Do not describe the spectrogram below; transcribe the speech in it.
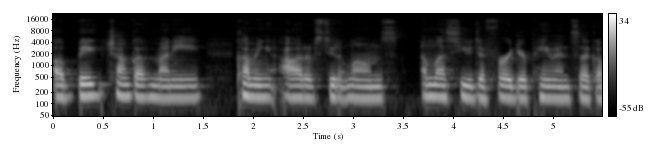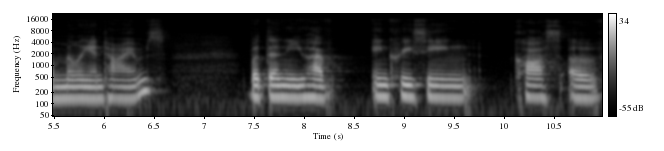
a big chunk of money coming out of student loans unless you deferred your payments like a million times. But then you have increasing costs of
